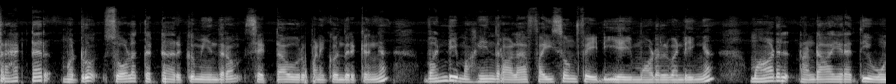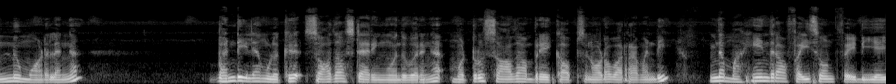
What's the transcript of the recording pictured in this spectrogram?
டிராக்டர் மற்றும் சோளத்தட்டு அறுக்கும் இயந்திரம் செட்டாக ஒரு பணிக்கு வந்திருக்குங்க. வண்டி மஹேந்திராவில் ஃபைவ் சோன் ஃபைவ் டிஐ மாடல் வண்டிங்க. மாடல் ரெண்டாயிரத்தி ஒன்று மாடலுங்க வண்டியில் உங்களுக்கு சாதா ஸ்டேரிங் வந்து வருங்க. மற்றும் சாதா பிரேக் ஆப்ஷனோட வர்ற வண்டி. இந்த மஹேந்திரா ஃபைவ் சோன் ஃபைவ் டிஐ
